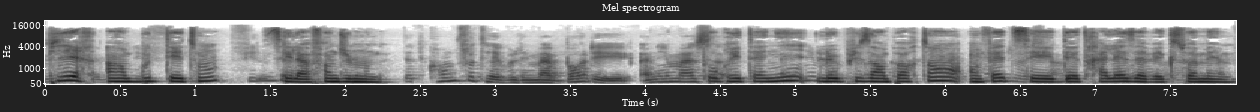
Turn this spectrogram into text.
pire un bout de téton, c'est la fin du monde. Pour Brittany, le plus important, en fait, c'est d'être à l'aise avec soi-même.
